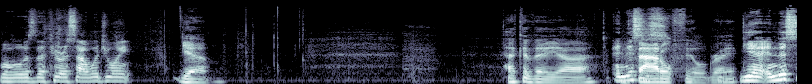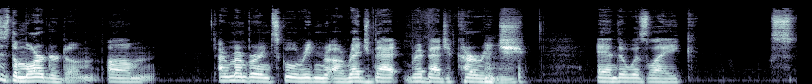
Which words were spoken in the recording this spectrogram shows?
What was the Kurosawa joint? Yeah. Heck of a uh, And this is- battlefield, right? Yeah, and this is the martyrdom. Um, I remember in school reading uh, Red, Bat, Red Badge of Courage, and there was like S-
